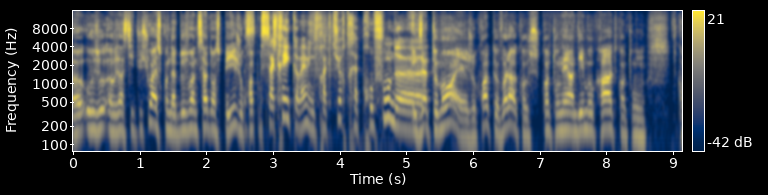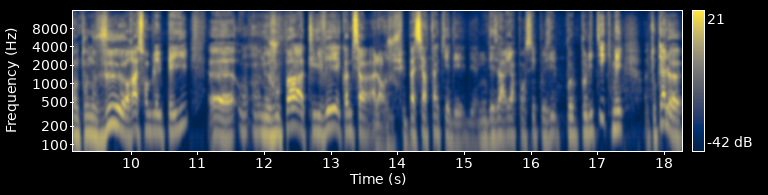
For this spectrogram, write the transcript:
euh, aux, aux, institutions. Est-ce qu'on a besoin de ça dans ce pays? Je crois. Ça crée quand même une fracture très profonde. Exactement, et je crois que voilà, quand, quand on est un démocrate, quand on quand on veut rassembler le pays, euh, on, on, ne joue pas à cliver comme ça. Alors, je suis pas certain qu'il y ait des, des, des arrière-pensées politiques, mais en tout cas, le,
